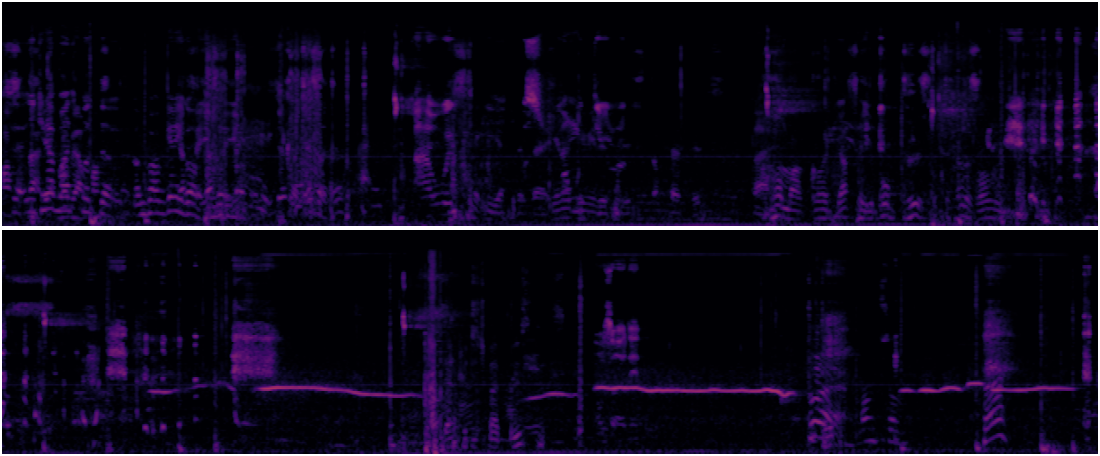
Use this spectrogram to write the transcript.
yes, uh, you can have my spot though. I'm, I'm getting off. I'm getting off. I was. Oh my god, Yaffa, you bought boost. What the hell is wrong with you? I'm sorry, Bro, I'm so. Huh?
